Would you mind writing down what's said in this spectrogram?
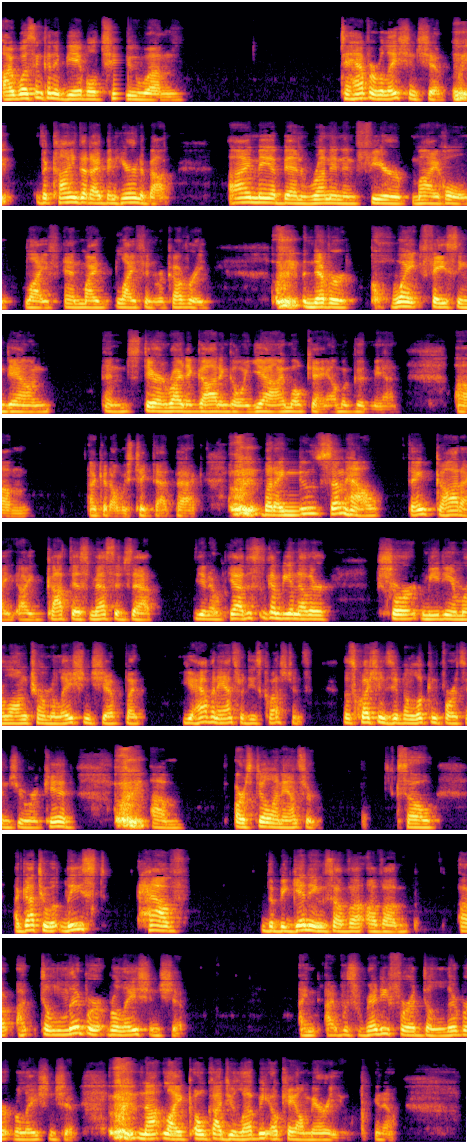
I wasn't going to be able to um, to have a relationship the kind that I've been hearing about. I may have been running in fear my whole life and my life in recovery, never quite facing down and staring right at God and going, "Yeah, I'm okay. I'm a good man." Um, I could always take that back, but I knew somehow. Thank God, I, I got this message that you know, yeah, this is going to be another short, medium, or long term relationship, but you haven't answered these questions. Those questions you've been looking for since you were a kid um, are still unanswered. So I got to at least have the beginnings of a, of a, a, a deliberate relationship. I, I, was ready for a deliberate relationship, not like, oh God, you love me? Okay, I'll marry you, you know,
